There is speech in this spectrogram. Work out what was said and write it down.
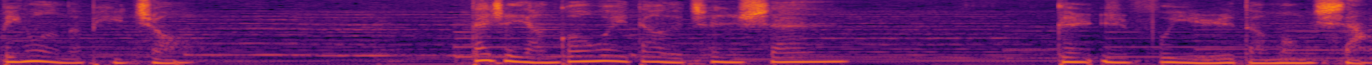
冰冷的啤酒，带着阳光味道的衬衫，跟日复一日的梦想。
